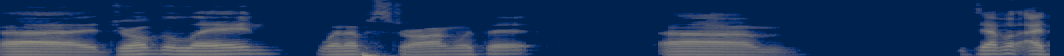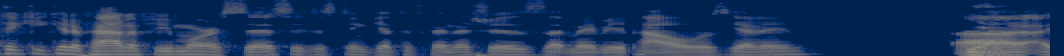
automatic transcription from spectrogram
uh, drove the lane, went up strong with it. Um, definitely, I think he could have had a few more assists. He just didn't get the finishes that maybe Powell was getting. Uh,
